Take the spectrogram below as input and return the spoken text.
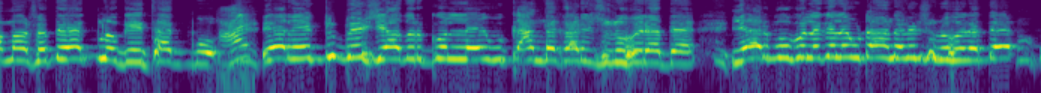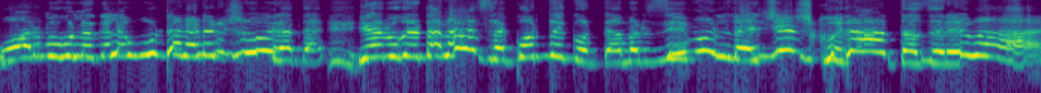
আমার সাথে এক লোকেই থাকব। এর একটু বেশি আদর করলে ও কান্দা কারি শুরু হয়ে দেয়। ইয়ার বগুলে গেলে উঠা আনানি শুরু হয়ে দেয়। ওর বগুলে গেলে উঠা আনানি শুরু হয়ে দেয়। ইয়ার বগুলে টানা হাসরা করতে করতে আমার জীবনটাই শেষ করে হারতাছে রে ভাই।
